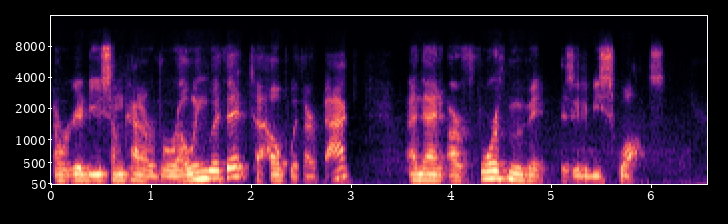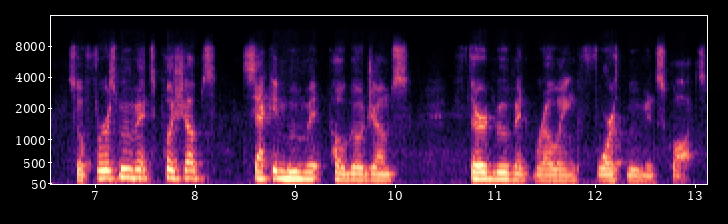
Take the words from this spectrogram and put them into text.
and we're going to do some kind of rowing with it to help with our back. And then our fourth movement is going to be squats. So first movement is push-ups, second movement pogo jumps, third movement rowing, fourth movement squats.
